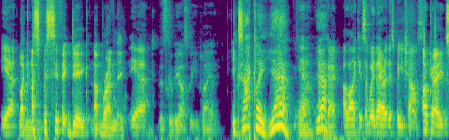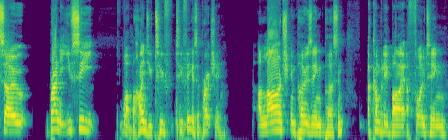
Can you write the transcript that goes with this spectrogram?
Yeah, like a mm. specific dig at mm. Brandi. yeah, This could be us, but you playing. Exactly. Yeah. yeah, Yeah. Okay, I like it. So we're there at this beach house. Okay, so Brandi, you see, well, behind you, two two figures approaching. A large, imposing person, accompanied by a floating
